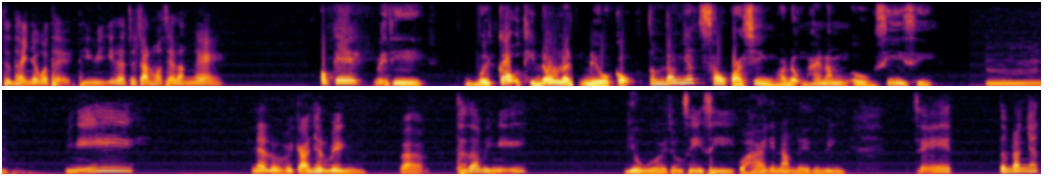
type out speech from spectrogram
chân thành nhất có thể thì mình nghĩ là chắc chắn họ sẽ lắng nghe ok vậy thì với cậu thì đâu là điều cậu tâm đắc nhất sau quá trình hoạt động 2 năm ở CEC? Um, mình nghĩ nên đối với cá nhân mình và thật ra mình nghĩ nhiều người trong CEC của hai cái năm đấy với mình sẽ tâm đắc nhất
